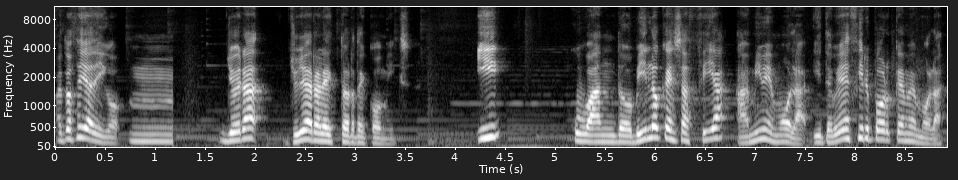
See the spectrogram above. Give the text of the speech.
Entonces ya digo, mm, yo era. Yo ya era lector de cómics. Y cuando vi lo que se hacía, a mí me mola. Y te voy a decir por qué me mola.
